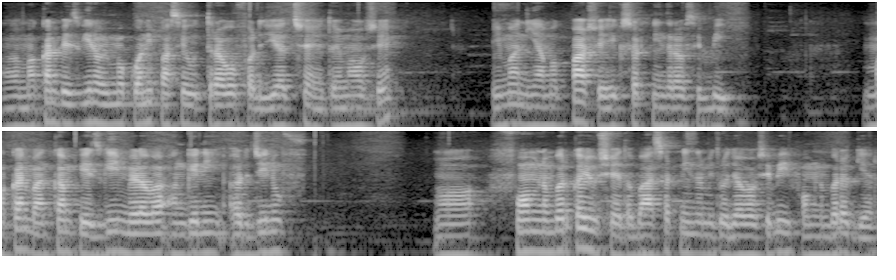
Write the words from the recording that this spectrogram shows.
મકાન પેશગીનો વીમો કોની પાસે ઉતરાવવો ફરજિયાત છે? તો એમાં આવશે વીમા નિયામક પાસે, એકસઠની અંદર આવશે બી. મકાન, બાંધકામ પેજગી મેળવવા અંગેની અરજીનું ફોર્મ નંબર કયું છે? તો બાસઠની અંદર મિત્રો જવાબ આવશે બી, ફોર્મ નંબર અગિયાર.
